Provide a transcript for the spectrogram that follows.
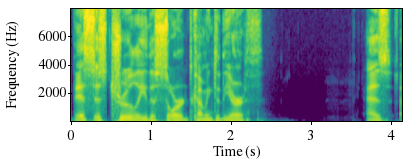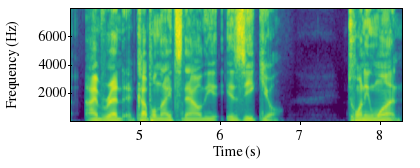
This is truly the sword coming to the earth. As I've read a couple nights now, the Ezekiel 21.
